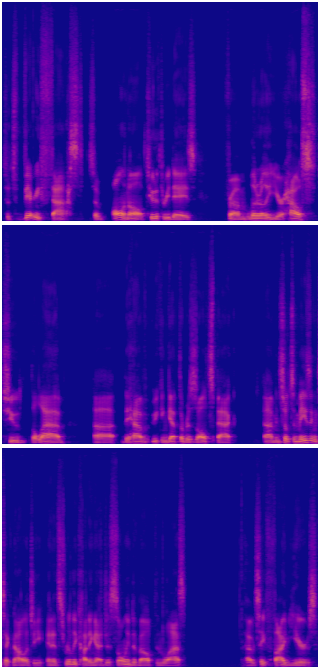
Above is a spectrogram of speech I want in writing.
So it's very fast. So all in all, two to three days from literally your house to the lab, uh, they have we can get the results back. Um, and so it's amazing technology, and it's really cutting edge. It's only developed in the last, I would say, five years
